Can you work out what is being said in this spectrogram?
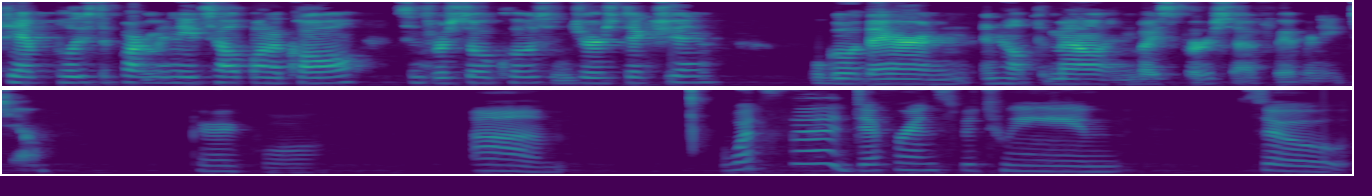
Tampa Police Department needs help on a call, since we're so close in jurisdiction, we'll go there and, and help them out, and vice versa if we ever need to. very cool. Um, what's the difference between so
